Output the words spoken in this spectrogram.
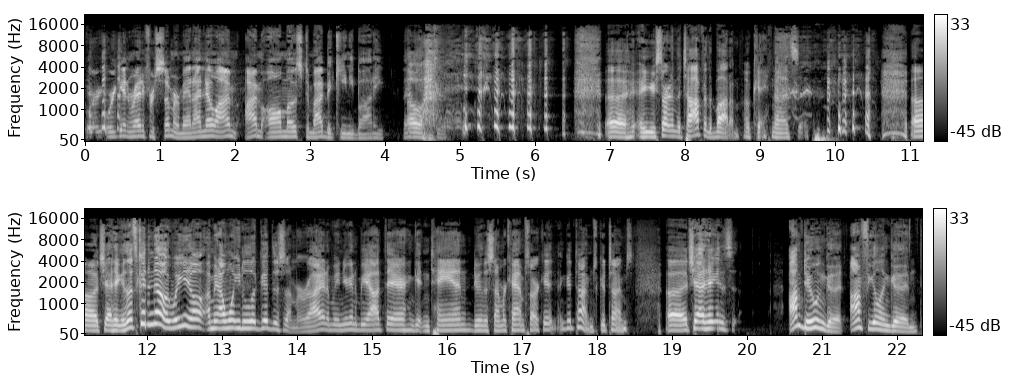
we're, we're getting ready for summer, man. I know I'm I'm almost to my bikini body. That's Oh. Uh, are you starting at the top or the bottom? Okay, no, that's it. uh, Chad Higgins, that's good to know. Well, you know, I mean, I want you to look good this summer, right? I mean, you're going to be out there and getting tan, doing the summer camp circuit. Good times, good times. Uh, Chad Higgins, I'm doing good. I'm feeling good.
